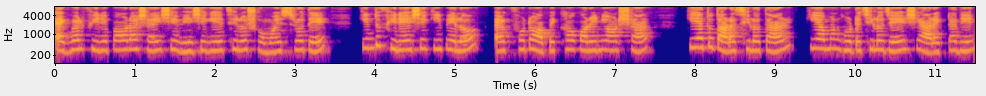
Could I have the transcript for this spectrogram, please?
একবার ফিরে পাওয়ার আশায় সে ভেসে গিয়েছিল সময় স্রোতে। কিন্তু ফিরে এসে কি পেল? এক ফোঁটো অপেক্ষাও করেনি অর্ষা। কি এত তাড়া ছিল তার? কি এমন ঘটেছিল যে সে আরেকটা দিন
